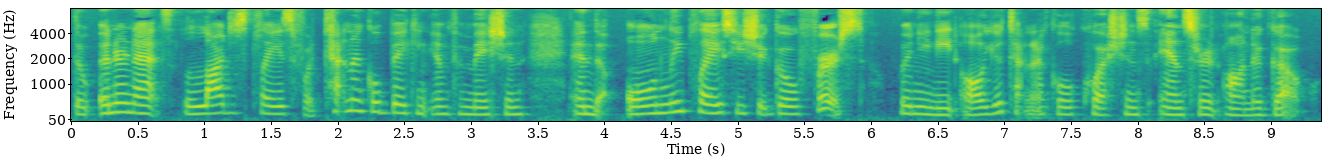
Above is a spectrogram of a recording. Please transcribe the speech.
the internet's largest place for technical baking information and the only place you should go first when you need all your technical questions answered on the go.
